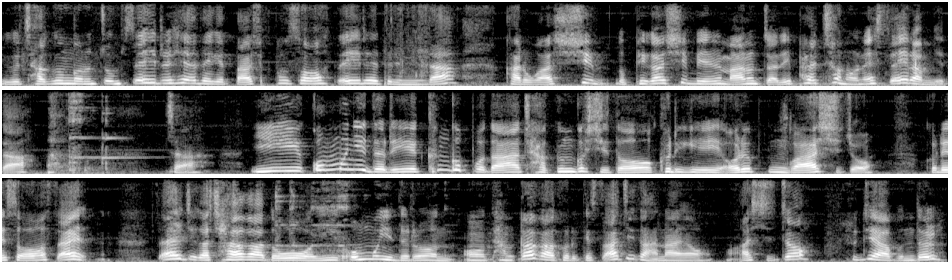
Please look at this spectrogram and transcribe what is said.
이거 작은 거는 좀 세일을 해야 되겠다 싶어서 세일해 드립니다. 가로가 10, 높이가 11, 만원짜리 8,000원에 세일합니다. 자, 이 꽃무늬들이 큰 것보다 작은 것이 더 그리기 어렵은 거 아시죠? 그래서 사이, 사이즈가 작아도 이 꽃무늬들은 어, 단가가 그렇게 싸지가 않아요. 아시죠? 수지아분들.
